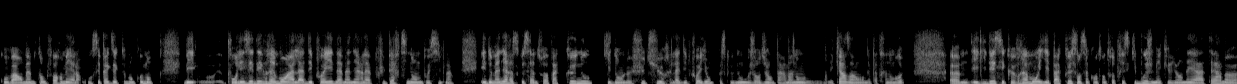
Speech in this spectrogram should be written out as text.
qu'on va en même temps former. Alors, on ne sait pas exactement comment, mais euh, pour les aider vraiment à la déployer de la manière la plus pertinente possible et de manière à ce que ça ne soit pas que nous qui, dans le futur, la déployons, parce que nous, aujourd'hui, en permanent, on est 15, hein, on n'est pas très nombreux. Euh, et l'idée, c'est que vraiment, il n'y ait pas que 150 entreprises qui bougent, mais qu'il y en ait à terme euh,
